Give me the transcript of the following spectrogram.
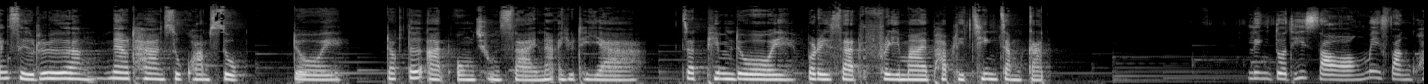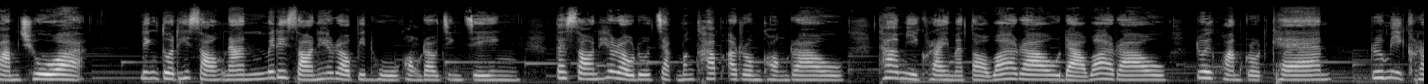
หนังสือเรื่องแนวทางสู่ความสุข โดย ดรอาจองค์ชุมสายณอยุธยา จัดพิมพ์โดยบริษัทฟรีมายพับลิชชิ่งจำกัด ลิงตัวที่สองไม่ฟังความชั่ว ลิงตัวที่สองนั้นไม่ได้สอนให้เราปิดหูของเราจริง ๆ แต่สอนให้เรารู้จักบังคับอารมณ์ของเรา ถ้ามีใครมาต่อว่าเราด่าว่าเรา ด้วยความโกรธแค้น รือมีใคร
